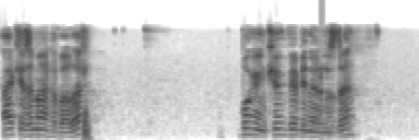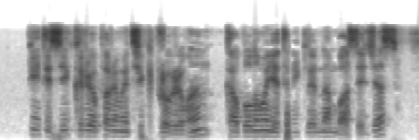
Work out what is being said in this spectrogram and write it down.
Herkese merhabalar. Bugünkü webinarımızda PTC Krioparametrik programının kablolama yeteneklerinden bahsedeceğiz.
